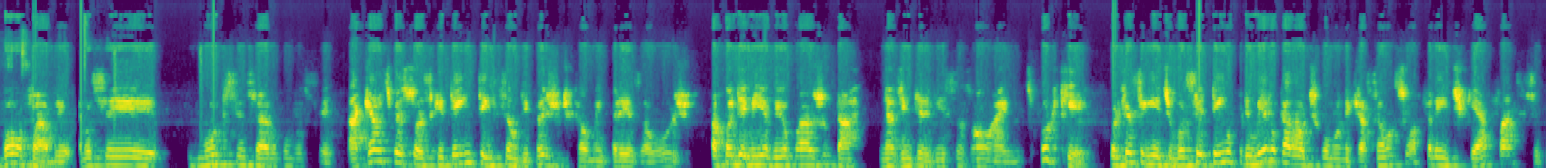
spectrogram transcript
Bom, Fábio, você muito sincero com você. Aquelas pessoas que têm intenção de prejudicar uma empresa hoje, a pandemia veio para ajudar nas entrevistas online. Por quê? Porque é o seguinte, você tem o primeiro canal de comunicação à sua frente, que é a face.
